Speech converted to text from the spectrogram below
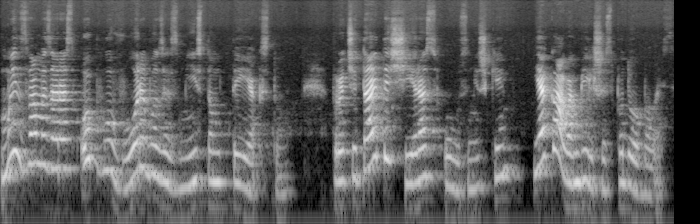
Ми з вами зараз обговоримо за змістом тексту. Прочитайте ще раз усмішки. Яка вам більше сподобалась?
